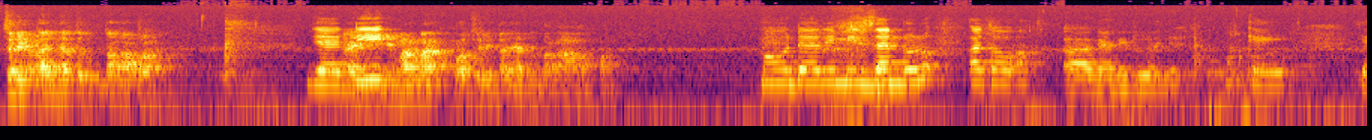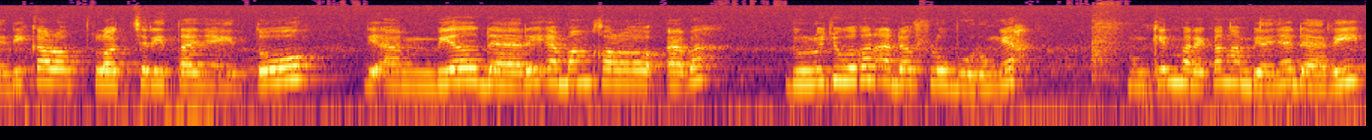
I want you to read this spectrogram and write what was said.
ceritanya tuh tentang apa? eh, Jadi gimana plot ceritanya tentang apa? mau dari Mizan dulu atau Eh, Gadi dulu aja. Oke. Jadi kalau plot ceritanya itu diambil dari emang kalau apa? Dulu juga kan ada flu burung ya. Mungkin mereka ngambilnya dari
